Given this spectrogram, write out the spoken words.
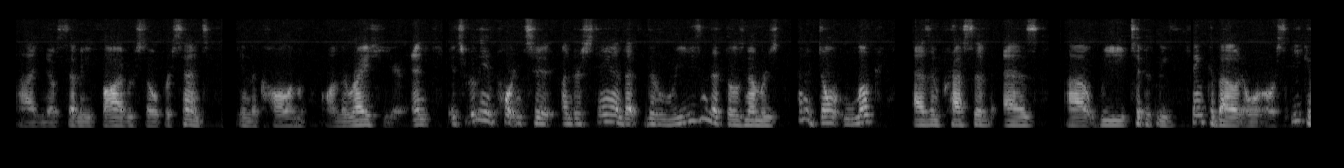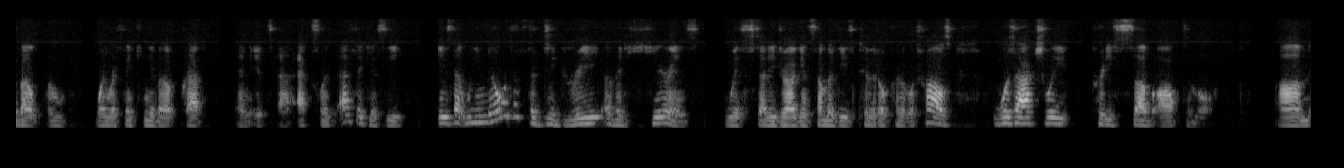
uh, you know 75 or so percent in the column on the right here. And it's really important to understand that the reason that those numbers kind of don't look as impressive as uh, we typically think about or, or, speak about when, when we're thinking about PrEP and its uh, excellent efficacy is that we know that the degree of adherence with study drug in some of these pivotal clinical trials was actually pretty suboptimal. Um,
